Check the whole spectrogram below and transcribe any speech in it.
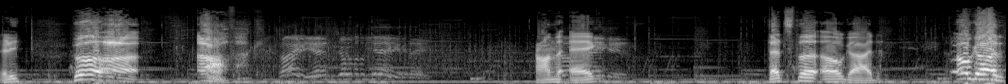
Ready? Oh fuck. Right, you to jump on the egg. On the egg? That's the oh god. Oh god.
